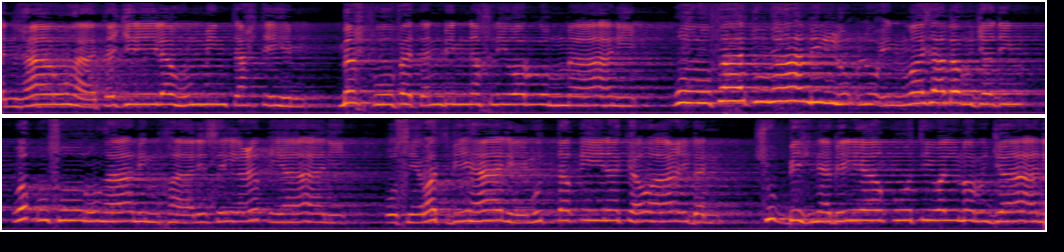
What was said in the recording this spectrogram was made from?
أنهارها تجري لهم من تحتهم محفوفة بالنخل والرمان غرفاتها من لؤلؤ وزبرجد وقصورها من خالص العقيان قصرت بها للمتقين كواعبا شبهن بالياقوت والمرجان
